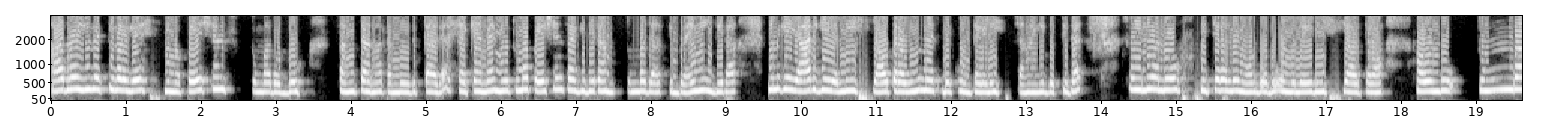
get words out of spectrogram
ಆದ್ರೆ ಈ ವ್ಯಕ್ತಿಗಳಿಗೆ ನಿಮ್ಮ ಪೇಷನ್ಸ್ ತುಂಬಾ ದೊಡ್ಡ ಸಂಕಟನ ತಂದು ಇಡುತ್ತಾ ಇದೆ. ಯಾಕೆಂದ್ರೆ ನೀವು ತುಂಬಾ ಪೇಷನ್ಸ್ ಆಗಿದ್ದೀರಾ, ತುಂಬಾ ಜಾಸ್ತಿ ಬ್ರೈನಿ ಇದ್ದೀರಾ. ನಿಮಗೆ ಯಾರಿಗೆ ಎಲ್ಲಿ ಯಾವ ತರ ಮೇಯಿಸ್ಬೇಕು ಅಂತ ಹೇಳಿ ಚೆನ್ನಾಗಿ ಗೊತ್ತಿದೆ. ಸೊ ಇಲ್ಲಿ ಒಂದು ಪಿಕ್ಚರ್ ಅಲ್ಲಿ ನೋಡ್ಬೋದು, ಒಂದು ಲೇಡಿ ಯಾವ ತರ, ಆ ಒಂದು ತುಂಬಾ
